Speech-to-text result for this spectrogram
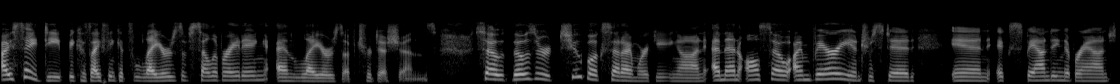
I say deep because I think it's layers of celebrating and layers of traditions. So, those are two books that I'm working on. And then also, I'm very interested in expanding the brand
